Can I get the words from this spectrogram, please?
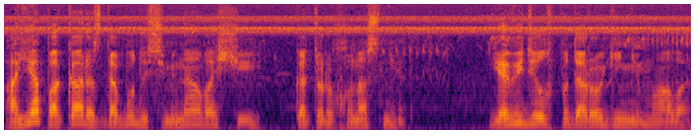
А я пока раздобуду семена овощей, которых у нас нет. Я видел их по дороге немало.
